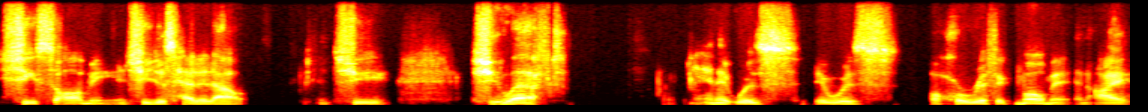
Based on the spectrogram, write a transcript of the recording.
She saw me and she just headed out. And she she left. And it was it was a horrific moment. And I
